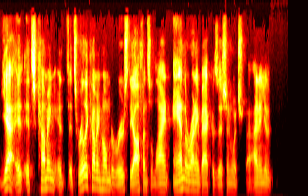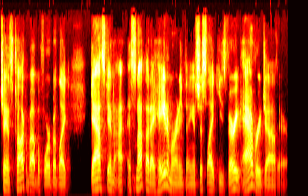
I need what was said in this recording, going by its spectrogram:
yeah it, it's coming it, it's really coming home to roost the offensive line and the running back position which i didn't get a chance to talk about before but like gaskin I, it's not that i hate him or anything it's just like he's very average out there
